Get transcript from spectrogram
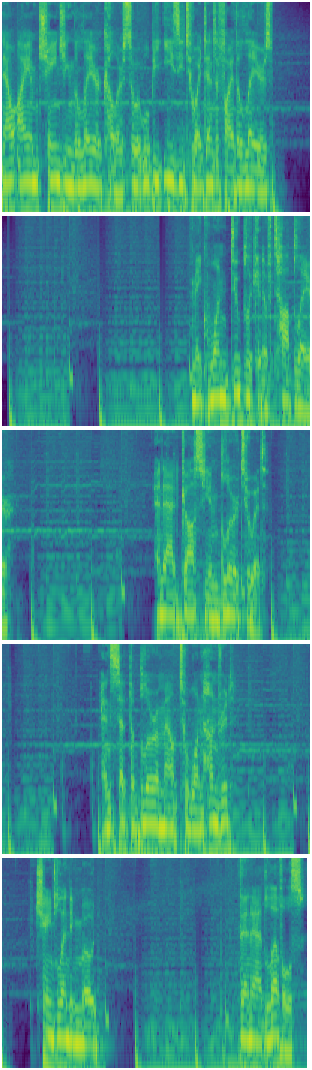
Now I am changing the layer color so it will be easy to identify the layers. Make one duplicate of top layer and add Gaussian blur to it. And set the blur amount to 100. Change lending mode. Then add levels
